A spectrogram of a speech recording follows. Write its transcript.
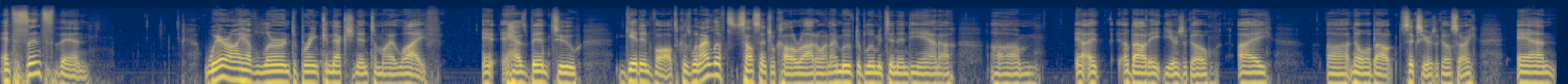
and since then where I have learned to bring connection into my life it has been to get involved because when I left South Central Colorado and I moved to Bloomington, Indiana, um, I, about eight years ago, I uh, no, about six years ago, sorry, and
